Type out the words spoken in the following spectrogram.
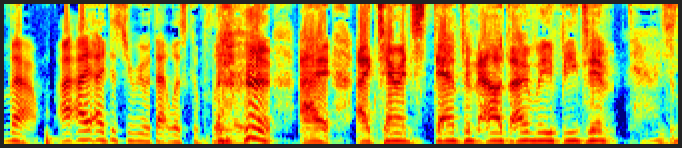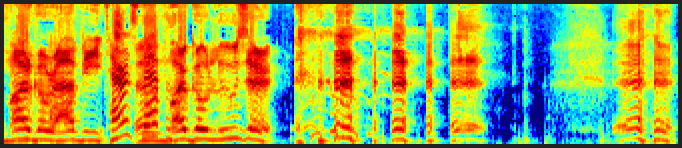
No, I, I I disagree with that list completely. I I Terence stamp him out. I may beat him. Margot Robbie. Terence uh, Stamp Margot loser.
